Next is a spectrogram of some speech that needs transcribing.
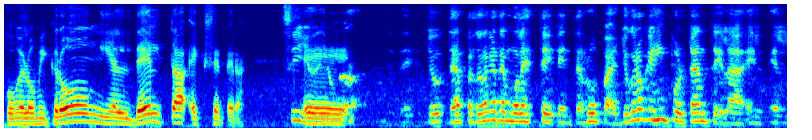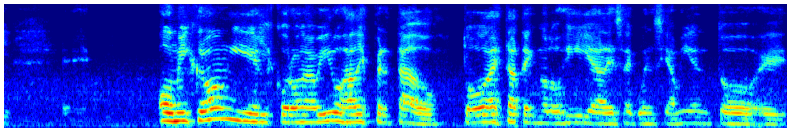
con el Omicron y el Delta, etcétera. Sí, eh, yo, perdona que te moleste y te interrumpa. Yo creo que es importante la, el, el Omicron y el coronavirus ha despertado toda esta tecnología de secuenciamiento, eh, eh,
